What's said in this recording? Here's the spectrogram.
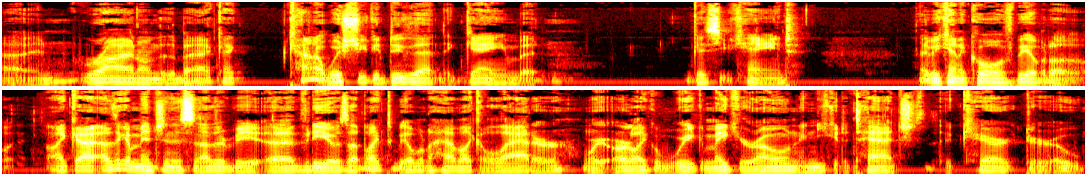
uh, and ride onto the back. I kind of wish you could do that in the game, but I guess you can't. That'd be kind of cool if we be able to like I, I, think I mentioned this in other vi- uh, videos. I'd like to be able to have like a ladder where, or like where you can make your own and you could attach the character. Oh,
